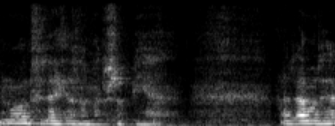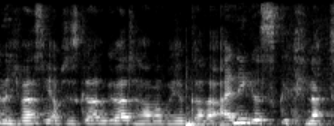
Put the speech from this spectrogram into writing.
Und vielleicht auch nochmal ein Schluck Bier. Meine Damen und Herren, ich weiß nicht, ob Sie es gerade gehört haben, aber ich habe gerade einiges geknackt.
